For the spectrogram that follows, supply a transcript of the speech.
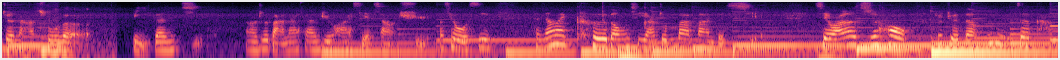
就拿出了笔跟纸，然后就把那三句话写上去。而且我是很像在刻东西一样，就慢慢的写。写完了之后，就觉得嗯，这个卡片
